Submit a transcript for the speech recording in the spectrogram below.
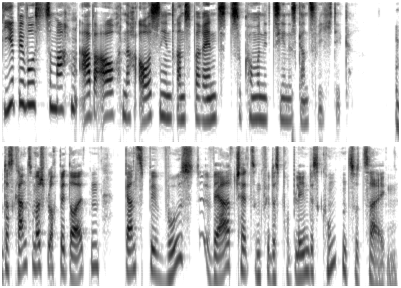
dir bewusst zu machen, aber auch nach außen hin transparent zu kommunizieren, ist ganz wichtig. Und das kann zum Beispiel auch bedeuten, ganz bewusst Wertschätzung für das Problem des Kunden zu zeigen.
